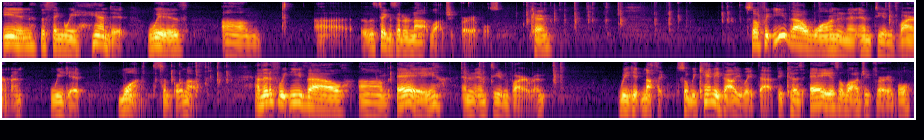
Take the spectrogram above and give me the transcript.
in the thing we hand it with um, uh, things that are not logic variables. Okay. So if we eval 1 in an empty environment, we get 1. Simple enough. And then if we eval um, A in an empty environment, we get nothing. So we can't evaluate that because A is a logic variable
